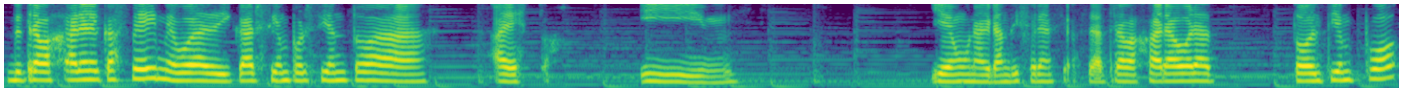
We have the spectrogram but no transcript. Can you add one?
de trabajar en el café y me voy a dedicar 100% a, a esto. Y, y es una gran diferencia. O sea, trabajar ahora todo el tiempo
